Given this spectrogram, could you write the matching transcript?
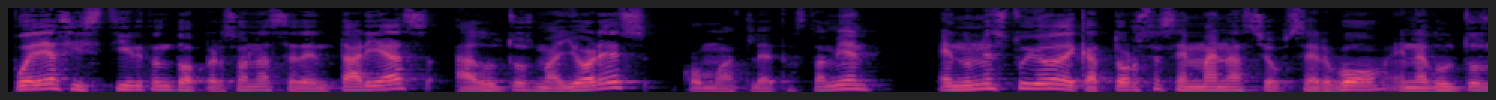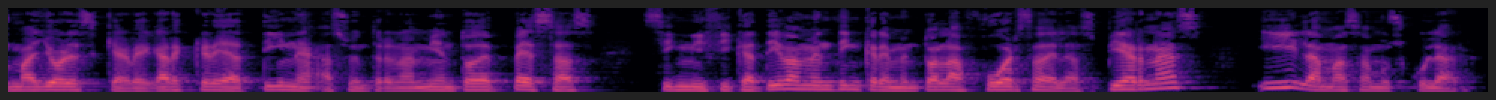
Puede asistir tanto a personas sedentarias, adultos mayores, como atletas también. En un estudio de 14 semanas se observó en adultos mayores que agregar creatina a su entrenamiento de pesas significativamente incrementó la fuerza de las piernas y la masa muscular.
